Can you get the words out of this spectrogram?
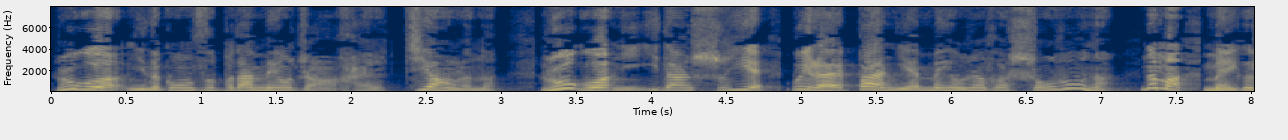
如果你的工资不但没有涨，还降了呢？如果你一旦失业，未来半年没有任何收入呢？那么每个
